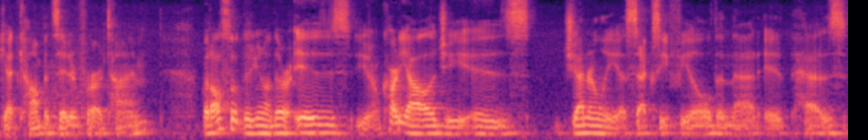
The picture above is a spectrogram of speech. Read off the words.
get compensated for our time, but also the, you know there is you know cardiology is generally a sexy field in that it has,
